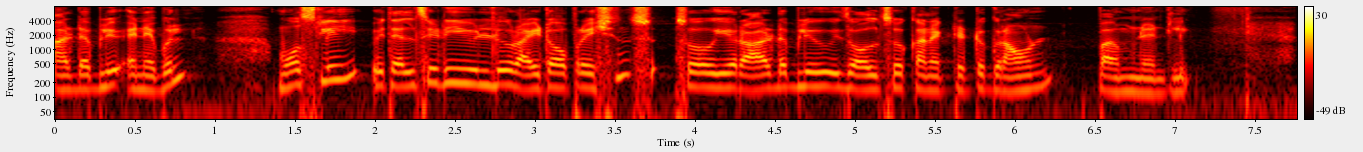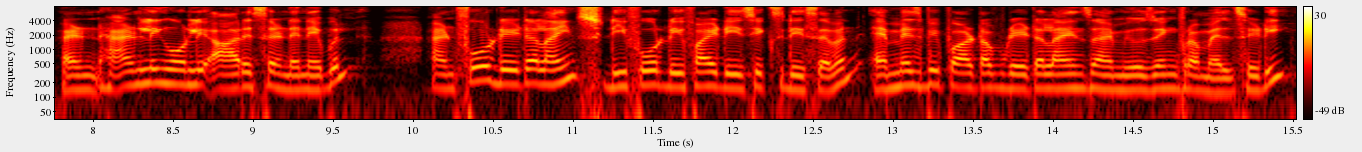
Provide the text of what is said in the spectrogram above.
rw enable mostly with lcd you will do write operations. So your rw is also connected to ground permanently. And handling only rs and enable and four data lines d4 d5 d6 d7 msb part of data lines i am using from lcd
